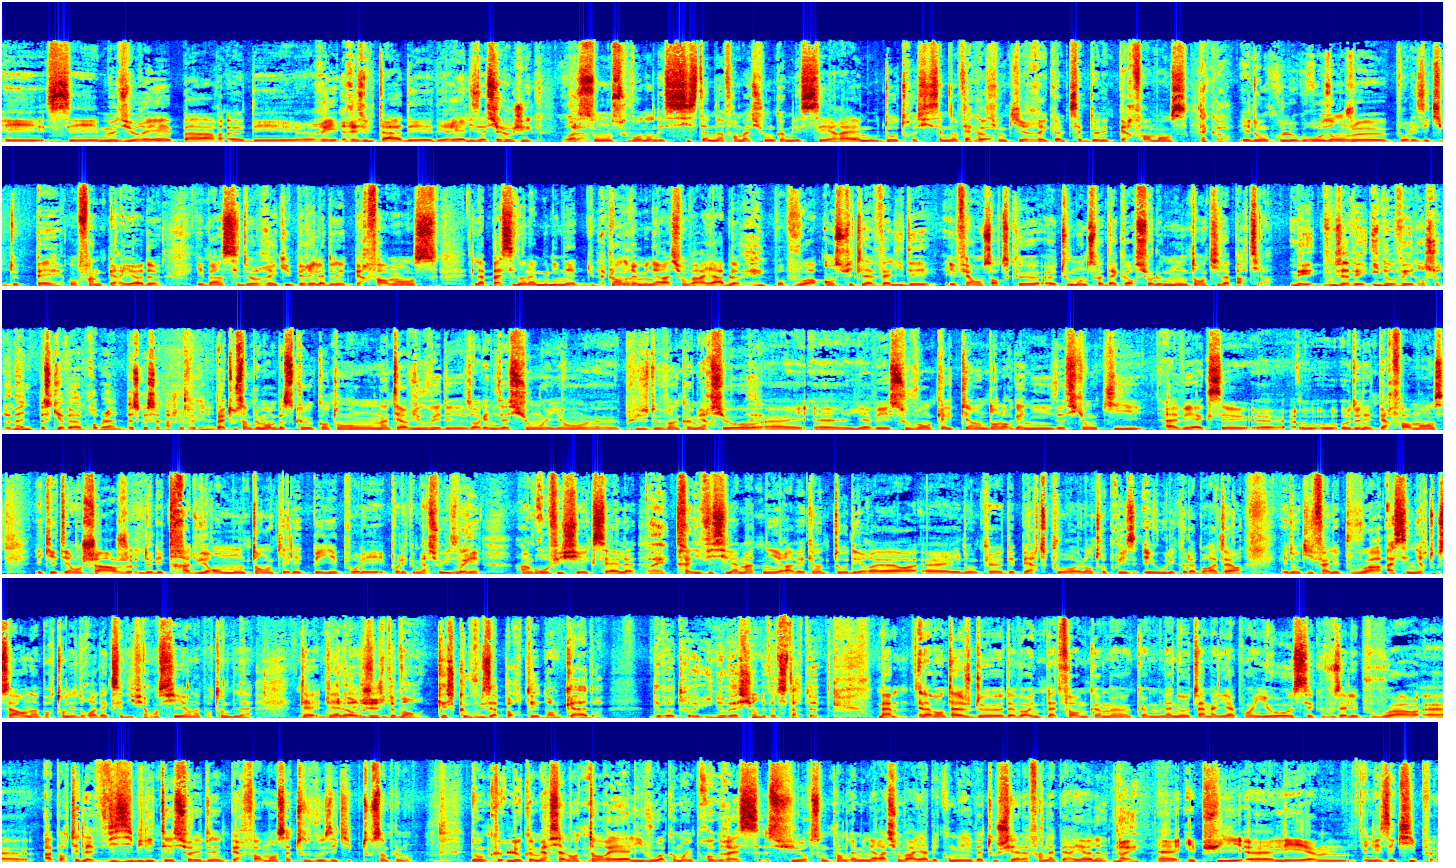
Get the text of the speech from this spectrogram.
et c'est mesuré par euh, des résultats, des, des réalisations. logique. Voilà. Qui sont souvent dans des systèmes d'information comme les CRM ou d'autres systèmes d'information qui récoltent cette donnée de performance. D'accord. Et donc le gros enjeu pour les équipes de paix en fin de période, eh ben c'est de récupérer la donnée de performance, la passer dans la moulinette du plan de rémunération variable pour pouvoir ensuite la valider et faire en sorte que euh, tout le monde soit d'accord sur le montant qui va partir. Mais vous avez innové dans ce domaine parce qu'il y avait un problème parce que ça marchait pas bien? Bah, Tout simplement parce que quand on interviewait des organisations ayant euh, plus de 20 commerciaux, euh, il y avait souvent quelqu'un dans l'organisation qui avait accès aux, données de performance et qui était en charge de les traduire en montant qui allait être payé pour les, pour les commerciaux. Ils avaient un gros fichier Excel, très difficile à maintenir, avec un taux d'erreur et donc des pertes pour l'entreprise et ou les collaborateurs. Et donc il fallait pouvoir assainir tout ça en apportant des droits d'accès différenciés, en apportant de la. De Alors justement, qu'est-ce que vous apportez dans le cadre de votre innovation, de votre start-up bah, L'avantage d'avoir une plateforme comme, euh, comme la nôtre, Amalia.io, c'est que vous allez pouvoir euh, apporter de la visibilité sur les données de performance à toutes vos équipes, tout simplement. Donc le commercial en temps réel, il voit comment il progresse sur son plan de rémunération variable et combien il va toucher à la fin de la période. Oui. Euh, et puis euh, les, les équipes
